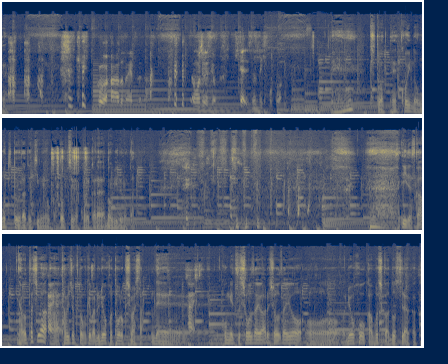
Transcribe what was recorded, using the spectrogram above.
れ。結構ハードなやつだな。面白いですよ。聞きたいですよ、ぜひ僕は。えー、ちょっと待って。恋の表と裏で決めようか。どっちがこれから伸びるのか。いいですか？私は、はいはい。あ食べチョクとポケマル両方登録しました。で、はい今月商材をある商材をお両方かもしくはどちらかか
